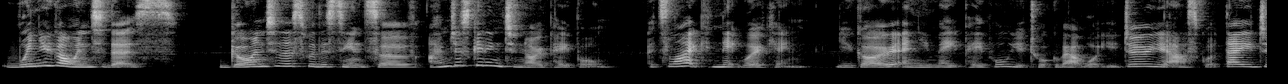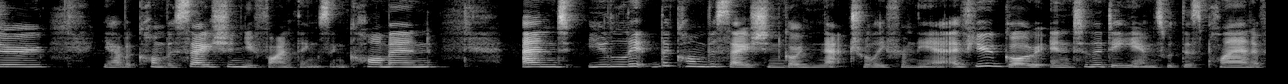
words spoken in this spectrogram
when you go into this, go into this with a sense of I'm just getting to know people. It's like networking. You go and you meet people, you talk about what you do, you ask what they do, you have a conversation, you find things in common and you let the conversation go naturally from there. If you go into the DMs with this plan of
